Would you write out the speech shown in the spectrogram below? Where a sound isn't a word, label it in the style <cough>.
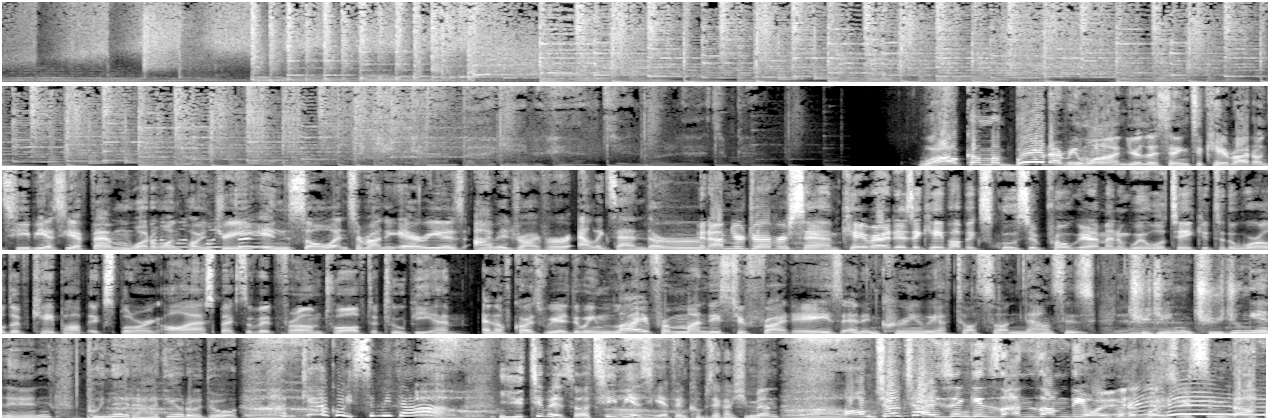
Welcome aboard, everyone. You're listening to K Ride on TBS EFM 101.3 in Seoul and surrounding areas. I'm your driver, Alexander. And I'm your driver, Sam. K Ride is a K pop exclusive program, and we will take you to the world of K pop, exploring all aspects of it from 12 to 2 p.m. And of course, we are doing live from Mondays to Fridays. And in Korean, we have to also announce yeah. 주중, 주중에는 보이는 라디오로도 uh, 함께하고 있습니다. Uh, 유튜브에서 EFM 검색하시면 uh, 엄청 잘생긴 산삼디 얼굴 을 볼 수 있습니다.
